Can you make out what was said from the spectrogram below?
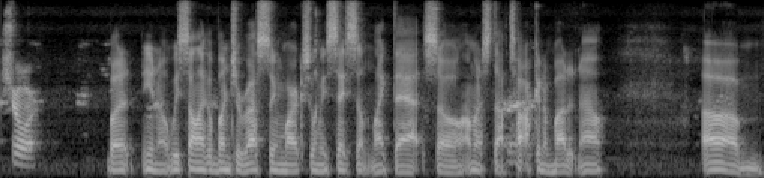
Sure. But you know, we sound like a bunch of wrestling marks when we say something like that. So I'm gonna stop talking about it now. Um,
